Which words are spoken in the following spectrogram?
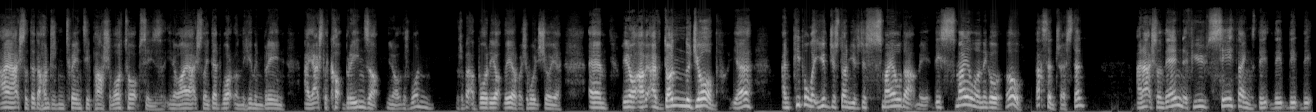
I actually did 120 partial autopsies. You know, I actually did work on the human brain. I actually cut brains up. You know, there's one, there's a bit of body up there which I won't show you. Um, you know, I've, I've done the job. Yeah. And people that you've just done, you've just smiled at me. They smile and they go, "Oh, that's interesting." And actually, then if you say things, they they they they,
